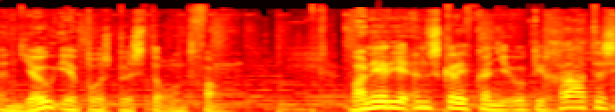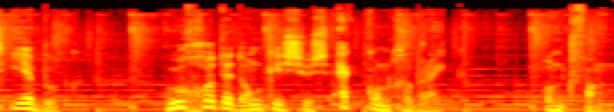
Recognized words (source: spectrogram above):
in jou e-posbus te ontvang. Wanneer jy inskryf, kan jy ook die gratis e-boek Hoe God 'n donkie soos ek kon gebruik ontvang.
